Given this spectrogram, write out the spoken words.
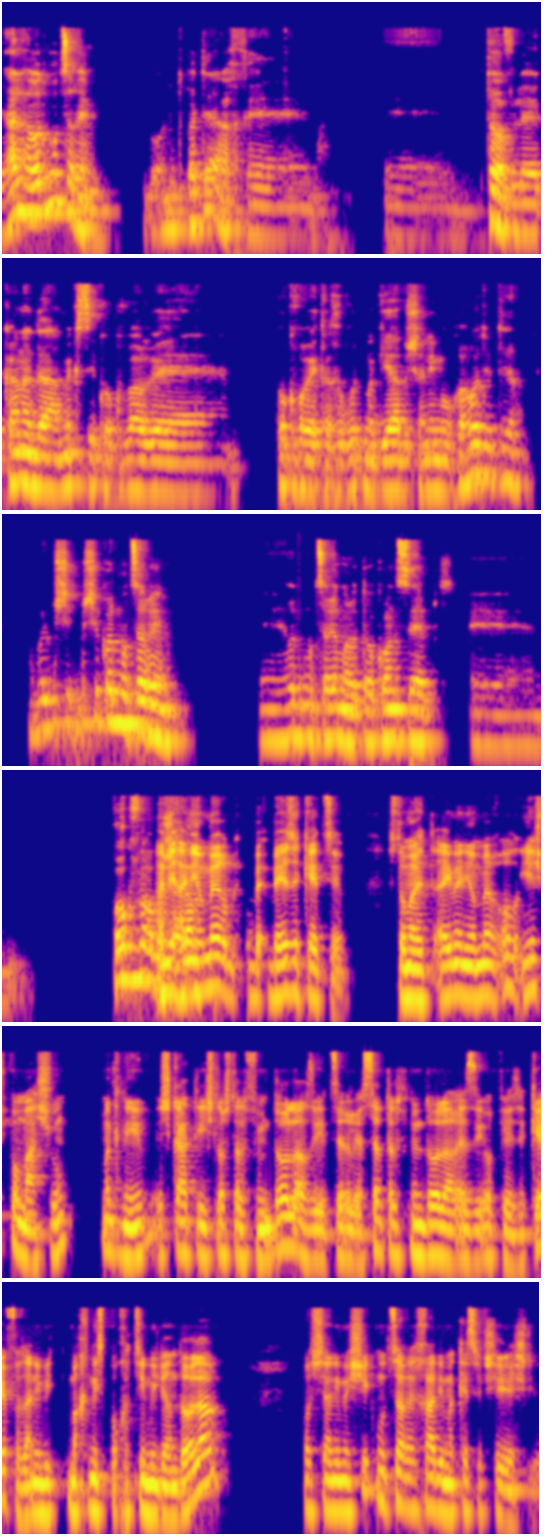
יאללה, עוד מוצרים. בואו נתפתח. אה, אה, טוב, לקנדה, מקסיקו כבר, פה כבר ההתרחבות מגיעה בשנים מאוחרות יותר, אבל בשביל עוד מוצרים. עוד מוצרים על אותו קונספט. פה כבר בשלב... אני, אני אומר, באיזה קצב? זאת אומרת, האם אני אומר, או, יש פה משהו, מגניב, השקעתי 3,000 דולר, זה ייצר לי 10,000 דולר, איזה יופי, איזה כיף, אז אני מכניס פה חצי מיליון דולר, או שאני משיק מוצר אחד עם הכסף שיש לי.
